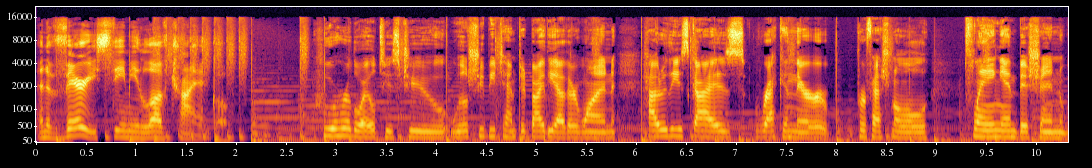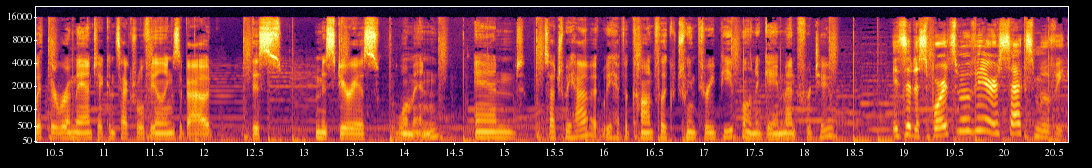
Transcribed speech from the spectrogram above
and a very steamy love triangle. Who her loyalties to? Will she be tempted by the other one? How do these guys reckon their professional playing ambition with their romantic and sexual feelings about this mysterious woman? And such we have it. We have a conflict between three people in a game meant for two. Is it a sports movie or a sex movie?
